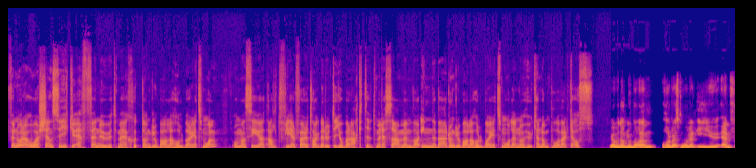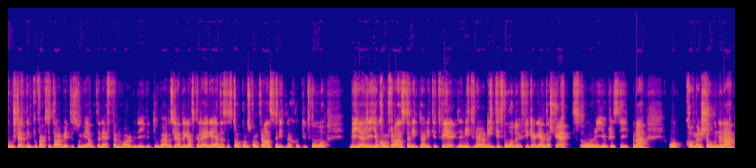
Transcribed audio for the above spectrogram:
För några år sedan så gick ju FN ut med 17 globala hållbarhetsmål. Och Man ser ju att allt fler företag där ute jobbar aktivt med dessa. Men vad innebär de globala hållbarhetsmålen och hur kan de påverka oss? Ja, men de globala hållbarhetsmålen är ju en fortsättning på faktiskt ett arbete som egentligen FN har bedrivit och världens länder ganska länge, ända sedan Stockholmskonferensen 1972 via Riokonferensen 1992 då vi fick Agenda 21 och Rioprinciperna och konventionerna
